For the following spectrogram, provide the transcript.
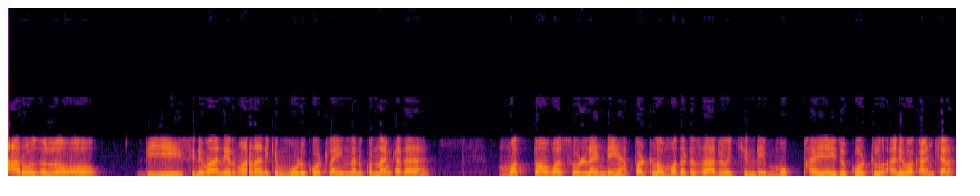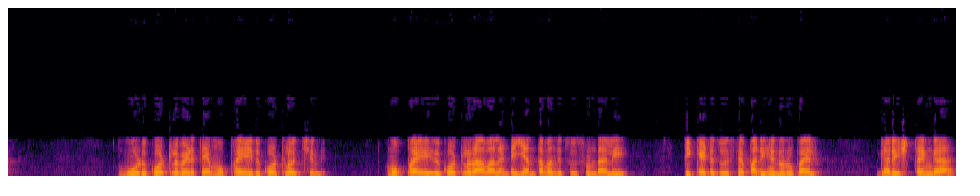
ఆ రోజుల్లో ఈ సినిమా నిర్మాణానికి మూడు కోట్లు అయింది అనుకున్నాం కదా. మొత్తం వసూళ్ళండి. అప్పట్లో మొదటిసారి వచ్చింది ముప్పై ఐదు కోట్లు అని ఒక అంచనా. మూడు కోట్లు పెడితే ముప్పై ఐదు కోట్లు వచ్చింది. ముప్పై ఐదు కోట్లు రావాలంటే ఎంతమంది చూసి ఉండాలి? టికెట్ చూస్తే పదిహేను రూపాయలు. గరిష్టంగా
